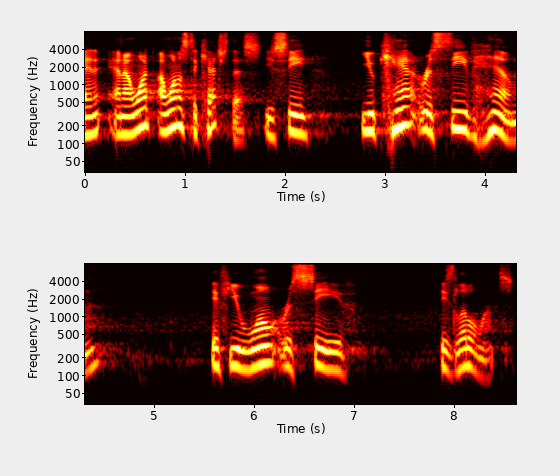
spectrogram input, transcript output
And, and I, want, I want us to catch this. You see, you can't receive him if you won't receive these little ones.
